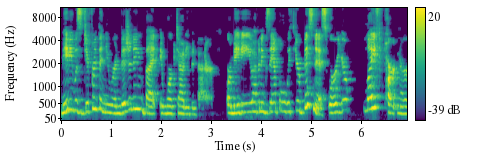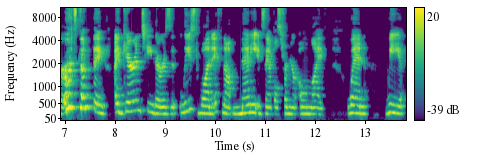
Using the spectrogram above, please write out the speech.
maybe was different than you were envisioning, but it worked out even better. Or maybe you have an example with your business or your life partner or something. I guarantee there is at least one, if not many, examples from your own life when we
